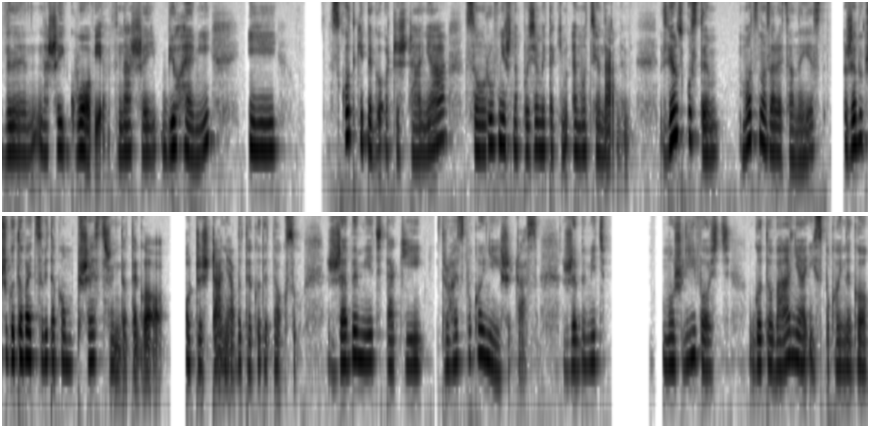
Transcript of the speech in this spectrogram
w naszej głowie, w naszej biochemii i skutki tego oczyszczania są również na poziomie takim emocjonalnym. W związku z tym mocno zalecane jest, żeby przygotować sobie taką przestrzeń do tego oczyszczania, do tego detoksu, żeby mieć taki trochę spokojniejszy czas, żeby mieć możliwość gotowania i spokojnego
